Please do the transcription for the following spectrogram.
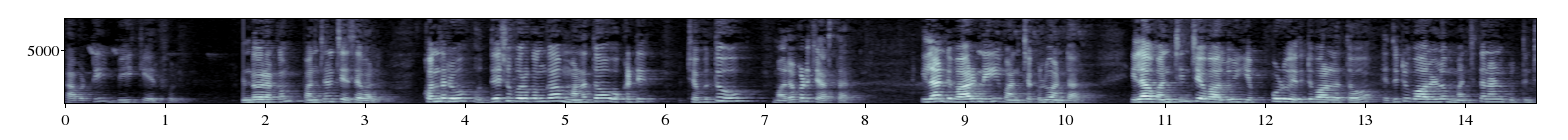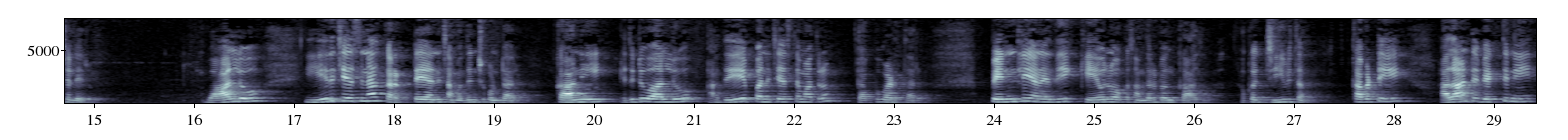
కాబట్టి బీ కేర్ఫుల్ రెండో రకం వంచన చేసేవాళ్ళు. కొందరు ఉద్దేశపూర్వకంగా మనతో ఒకటి చెబుతూ మరొకటి చేస్తారు. ఇలాంటి వారిని వంచకులు అంటారు. ఇలా వంచే వాళ్ళు ఎప్పుడు ఎదుటి వాళ్ళతో ఎదుటి వాళ్ళలో మంచితనాన్ని గుర్తించలేరు. వాళ్ళు ఏది చేసినా కరెక్టే అని సమర్థించుకుంటారు. కానీ ఎదుటి వాళ్ళు అదే పని చేస్తే మాత్రం తప్పు పడతారు. పెండ్లి అనేది కేవలం ఒక సందర్భం కాదు ఒక జీవితం. కాబట్టి అలాంటి వ్యక్తిని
